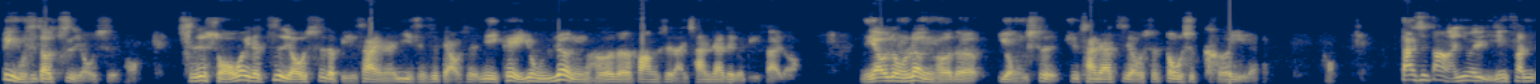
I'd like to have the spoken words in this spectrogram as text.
并不是叫自由式哦。其实所谓的自由式的比赛呢，意思是表示你可以用任何的方式来参加这个比赛的哦。你要用任何的泳式去参加自由式都是可以的。但是当然因为已经分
